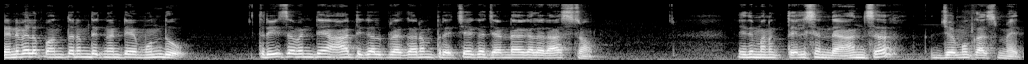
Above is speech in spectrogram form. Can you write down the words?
రెండు వేల పంతొమ్మిది కంటే ముందు త్రీ సెవెంటీ ఆర్టికల్ ప్రకారం ప్రత్యేక జెండా గల రాష్ట్రం. ఇది మనకు తెలిసిందే. ఆన్సర్ జమ్మూ కాశ్మీర్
